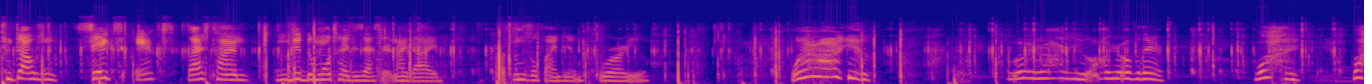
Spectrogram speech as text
2006X. Last time you did the multi-disaster and I died. Let me go find him. Where are you? Where are you? Where are you? Oh, you're over there. Why? Why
